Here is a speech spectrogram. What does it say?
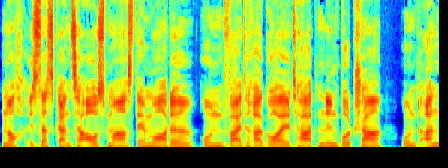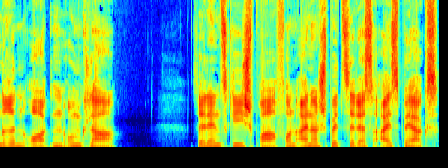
Noch ist das ganze Ausmaß der Morde und weiterer Gräueltaten in Butscha und anderen Orten unklar. Zelensky sprach von einer Spitze des Eisbergs.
